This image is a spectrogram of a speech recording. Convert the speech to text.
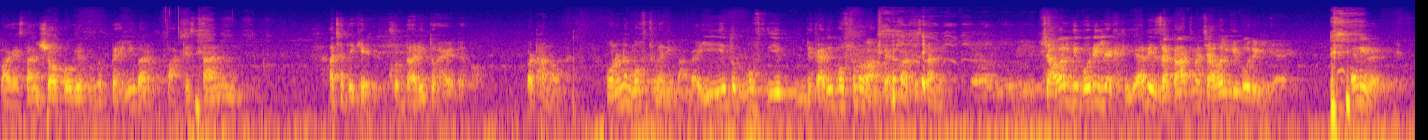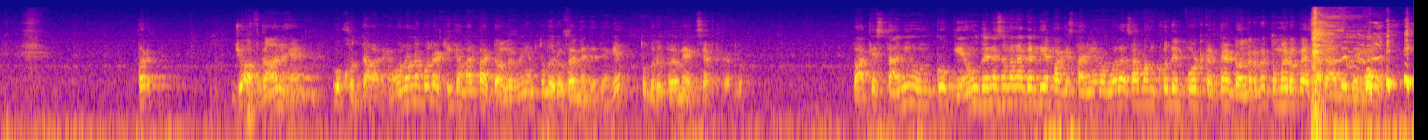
पाकिस्तान शौक हो गया, क्योंकि पहली बार पाकिस्तान अच्छा देखिए, खुददारी तो है, देखो, पठानों में। उन्होंने मुफ़्त में नहीं मांगा। ये तो मुफ़्त ये भिखारी मुफ़्त में मांगते हैं ना पाकिस्तानी। चावल की बोरी लेकर यार, ये जक़ात में चावल की बोरी लिया है एनीवे पर जो अफगान हैं, वो खुददार हैं। उन्होंने बोला, ठीक है, हमारे पास डॉलर नहीं, हम तुम्हें रुपए में दे देंगे। तुम रुपए में एक्सेप्ट कर लो। पाकिस्तानी उनको गेहूँ देने से मना कर दिया पाकिस्तानियों ने। बोला, साहब, हम खुद इंपोर्ट करते हैं डॉलर में, तुम्हें रुपए कहाँ दे देंगे।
